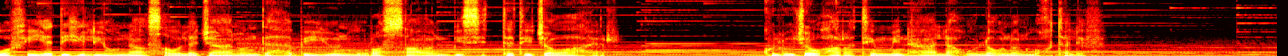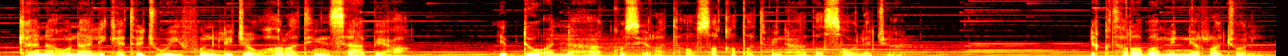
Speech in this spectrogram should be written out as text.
وفي يده اليمنى صولجان ذهبي مرصع بستة جواهر. كل جوهرة منها له لون مختلف. كان هنالك تجويف لجوهرة سابعة. يبدو أنها كسرت أو سقطت من هذا الصولجان. اقترب مني الرجل.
